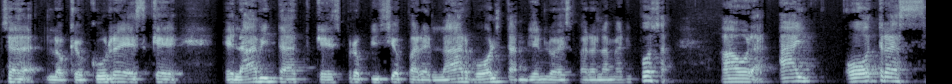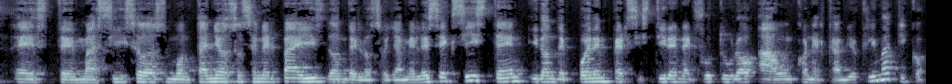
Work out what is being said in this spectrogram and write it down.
O sea, lo que ocurre es que el hábitat que es propicio para el árbol también lo es para la mariposa. Ahora, hay otras este, macizos montañosos en el país donde los oyameles existen y donde pueden persistir en el futuro aún con el cambio climático.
